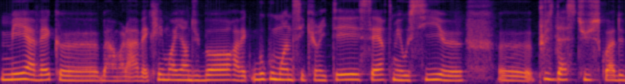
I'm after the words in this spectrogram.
mais avec ben voilà avec les moyens du bord, avec beaucoup moins de sécurité, certes, mais aussi plus d'astuces, quoi, de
